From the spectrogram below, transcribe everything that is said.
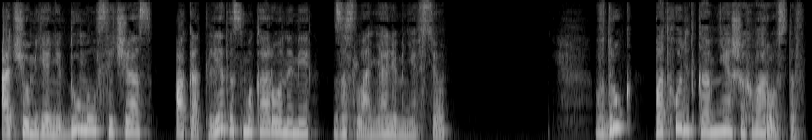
О чем я не думал сейчас, а котлеты с макаронами заслоняли мне все. Вдруг подходит ко мне Шахворостов.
